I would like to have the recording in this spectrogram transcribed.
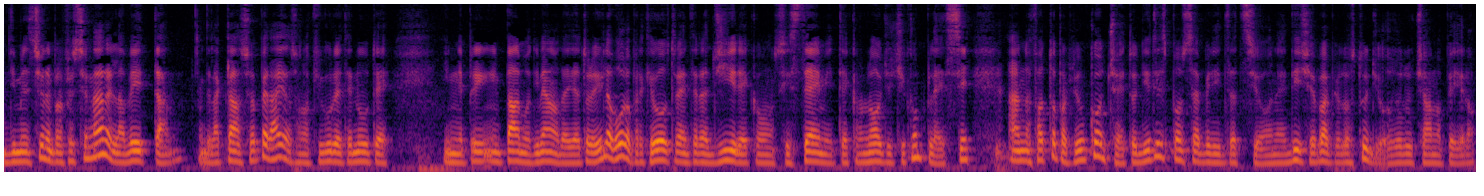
dimensione professionale, la vetta della classe operaia, sono figure tenute in, in, palmo di mano dai datori di lavoro perché oltre a interagire con sistemi tecnologici complessi hanno fatto proprio un concetto di responsabilizzazione, dice proprio lo studioso Luciano Pero.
